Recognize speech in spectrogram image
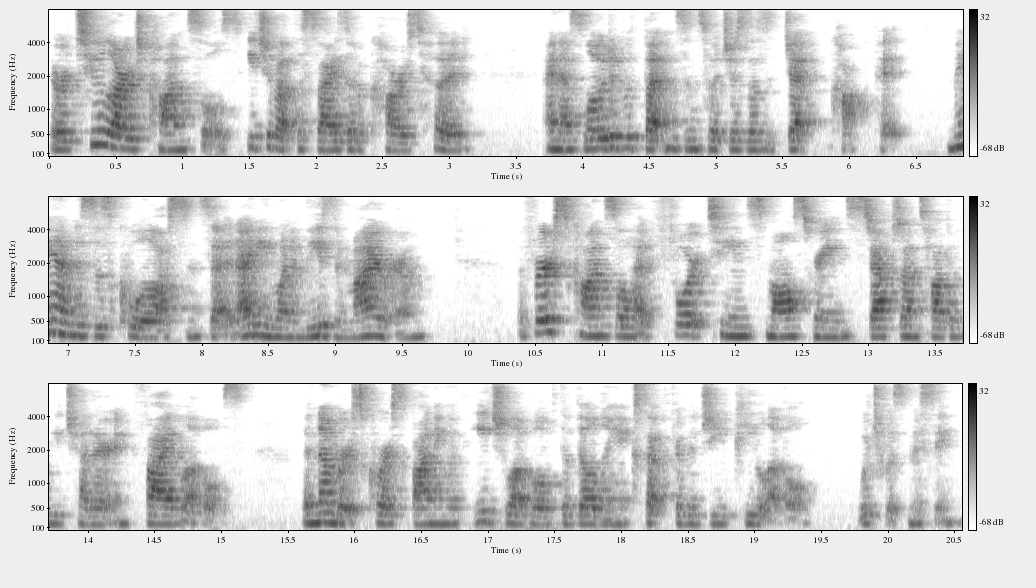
There were two large consoles, each about the size of a car's hood, and as loaded with buttons and switches as a jet cockpit. Man, this is cool, Ostin said. I need one of these in my room. The first console had 14 small screens stacked on top of each other in five levels, the numbers corresponding with each level of the building except for the GP level, which was missing.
